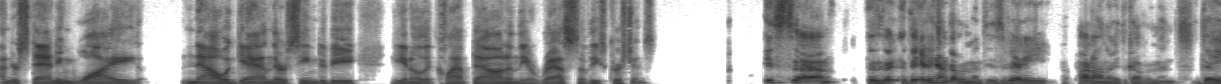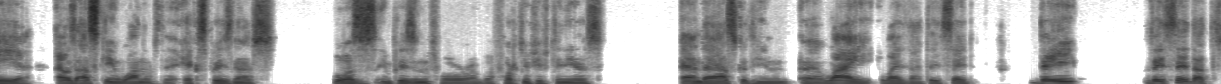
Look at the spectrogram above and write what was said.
understanding why now again there seem to be you know the clampdown and the arrests of these Christians? It's um, the the Eritrean government is very paranoid government. They uh, I was asking one of the ex prisoners who was in prison for about 14, 15 years. And I asked him uh, why why that. They said they they say that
